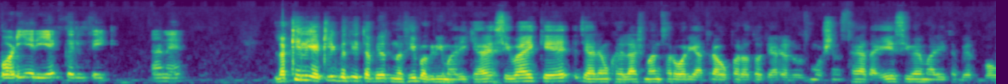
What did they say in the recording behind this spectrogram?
બોડીએ રિએક્ટ કર્યું કંઈક અને? લકીલી એટલી બધી તબિયત નથી બગડી મારી ક્યારે સિવાય કે જ્યારે હું કૈલાશ માનસરોવર યાત્રા ઉપર હતો ત્યારે લૂઝ મોશન્સ થયા હતા. એ સિવાય મારી તબિયત બહુ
